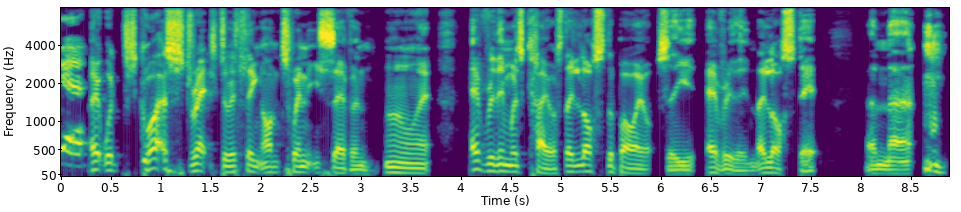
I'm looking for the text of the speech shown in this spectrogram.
yeah. It was quite a stretch to think I'm 27. All right. everything was chaos. They lost the biopsy, everything. They lost it. And uh, in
